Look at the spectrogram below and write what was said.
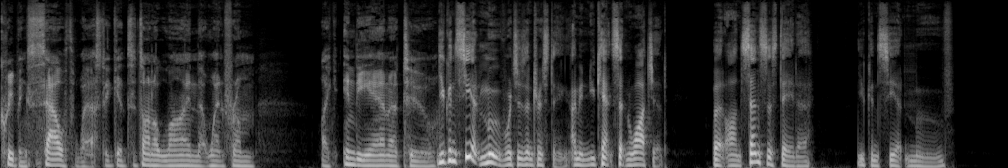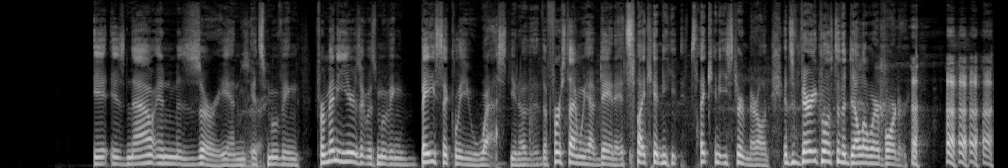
creeping southwest. It gets it's on a line that went from like Indiana to You can see it move, which is interesting. I mean, you can't sit and watch it, but on census data, you can see it move. It is now in Missouri and Missouri. it's moving for many years it was moving basically west. You know, the, the first time we have data, it's like in it's like in eastern Maryland. It's very close to the Delaware border.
